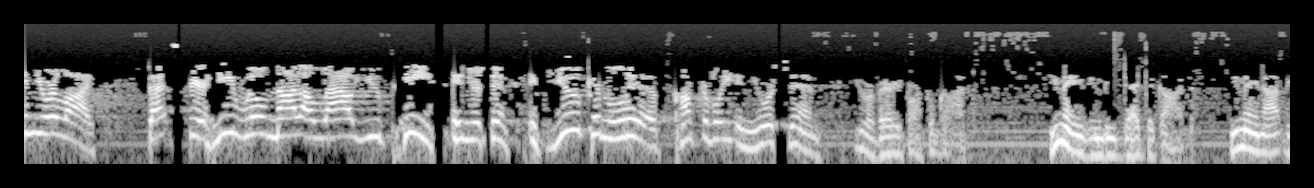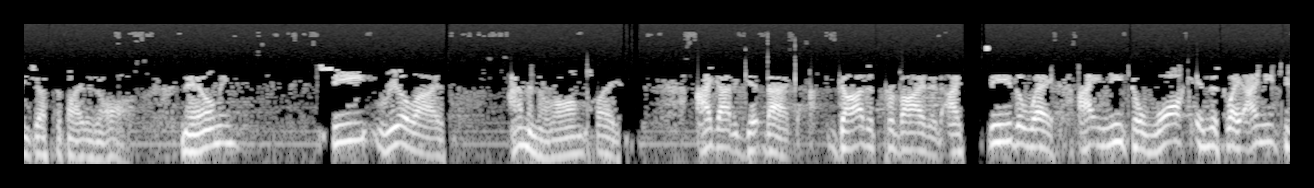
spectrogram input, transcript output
in your life, that Spirit, He will not allow you peace in your sin. If you can live comfortably in your sin, you are very far from God. You may even be dead to God. You may not be justified at all. Naomi, she realized, I'm in the wrong place. I got to get back. God has provided. I see the way. I need to walk in this way. I need to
